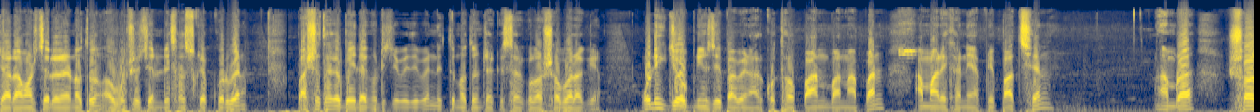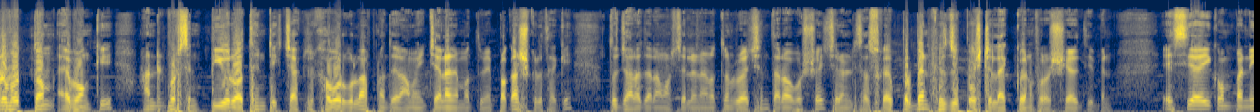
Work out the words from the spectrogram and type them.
যারা আমার চ্যানেলে নতুন, অবশ্যই চ্যানেলটি সাবস্ক্রাইব করবেন। পাশে থাকা বেল আইকনটি চেপে দেবেন। নিত্য নতুন চাকরি সার্কুলার সবার আগে। অনেক জব নিউজে পাবেন, আর কোথাও পান বা না পান, আমার এখানে আপনি পাচ্ছেন। আমরা সর্বোত্তম এবং কি হান্ড্রেড পার্সেন্ট পিওর অথেন্টিক চাকরির খবরগুলো আপনাদের আমি চ্যানেলের মাধ্যমে প্রকাশ করে থাকি। তো যারা যারা আমার চ্যানেলে নতুন রয়েছেন, তারা অবশ্যই চ্যানেলটি সাবস্ক্রাইব করবেন ফেসবুক পেজটি লাইক করেন ফলো শেয়ার দিবেন। ACI company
